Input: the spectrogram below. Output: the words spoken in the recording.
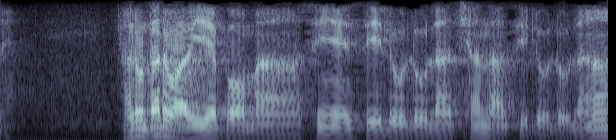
တယ်အလုံးတ attva ရဲ့ပေါ်မှာဆင်းရဲစေလိုလိုလားချမ်းသာစေလိုလိုလား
